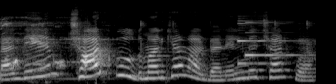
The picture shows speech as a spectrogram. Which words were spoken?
ben değilim. Çark buldum Erken var ben. Elimde çark var.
